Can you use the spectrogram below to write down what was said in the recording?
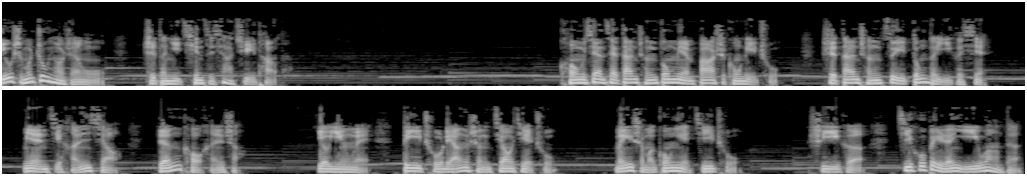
有什么重要人物值得你亲自下去一趟呢？孔县在丹城东面八十公里处，是丹城最东的一个县，面积很小，人口很少，又因为地处两省交界处，没什么工业基础，是一个几乎被人遗忘的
